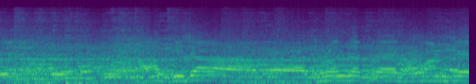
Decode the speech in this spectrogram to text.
हाँ गीता धुरंधर राय भगवान के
